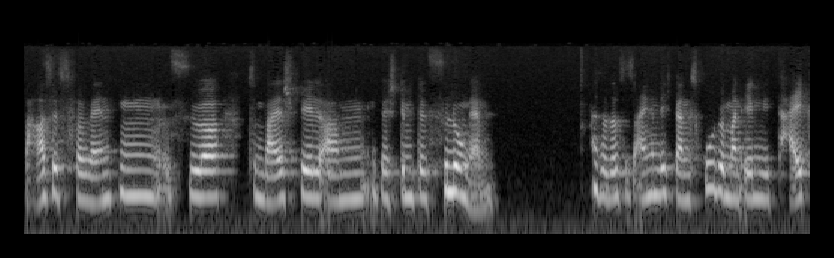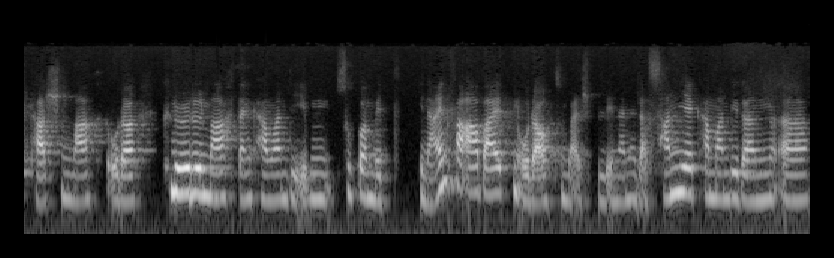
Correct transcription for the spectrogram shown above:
Basis verwenden für zum Beispiel ähm, bestimmte Füllungen. Also das ist eigentlich ganz gut, wenn man irgendwie Teigtaschen macht oder Knödel macht, dann kann man die eben super mit hineinverarbeiten oder auch zum Beispiel in eine Lasagne kann man die dann äh,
